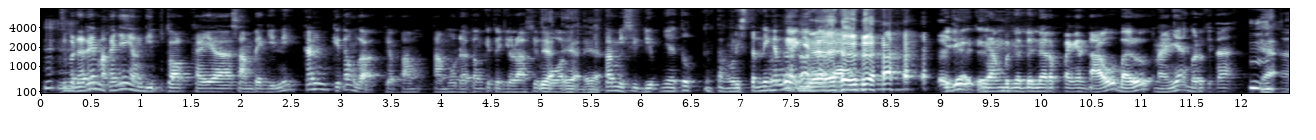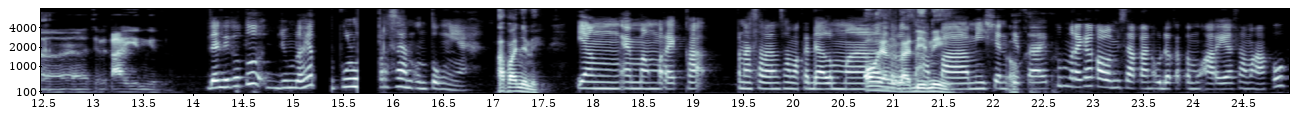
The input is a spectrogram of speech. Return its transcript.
Iya. Sebenarnya makanya yang deep talk kayak sampai gini kan kita nggak tiap tamu, tamu datang kita jelasin Ya, bahwa ya, ya. kita misi deepnya itu tentang listening kan kayak gitu kan. Jadi yang benar-benar pengen tahu baru nanya baru kita Ya, eh, ceritain gitu. dan itu tuh jumlahnya 70% untungnya Apanya nih? yang emang mereka penasaran sama kedalaman Oh, yang terus tadi apa nih. mission Oke. kita itu mereka kalau misalkan udah ketemu Arya sama aku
